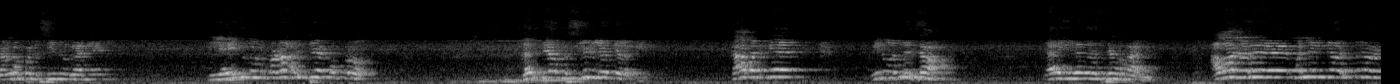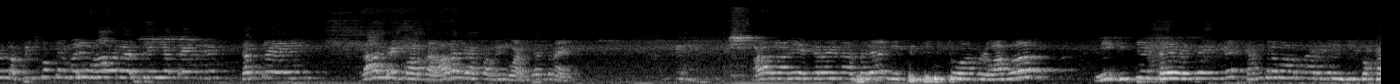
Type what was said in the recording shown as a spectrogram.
వెల్లంపల్లి సీను కానీ ఈ ఐదుగురు కూడా అరిచే కుక్కలు. హత్య సీన్ లేదు వీళ్ళకి. కాబట్టి మేము వదిలేసాం. ఏదో ఇదేదో వచ్చారు రాని. అలాగనే మళ్ళీ ఇంకా అడుగుతున్నారు ఇంకా పిచ్చుకుంటారు మళ్ళీ మామూలు ఏం చెప్తాయని చెప్తాయని రాళ్ళు పెట్టి అలా చేస్తాం మేము కూడా చెప్తున్నాయి అలాగని ఎక్కడైనా సరే నీ పిచ్చి పిచ్చి వాకులు వాగు నీకు ఇచ్చిన టైం చంద్రబాబు గారి గురించి ఒక్క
